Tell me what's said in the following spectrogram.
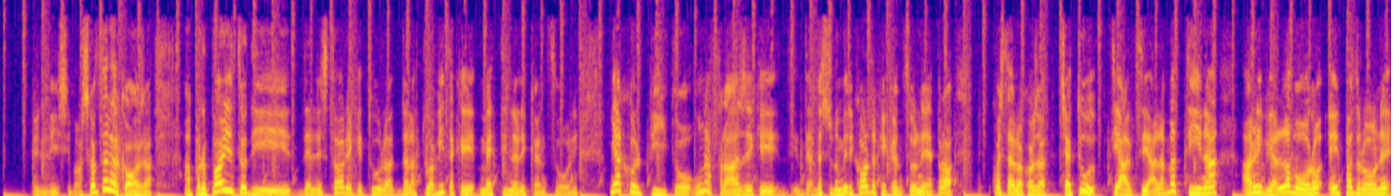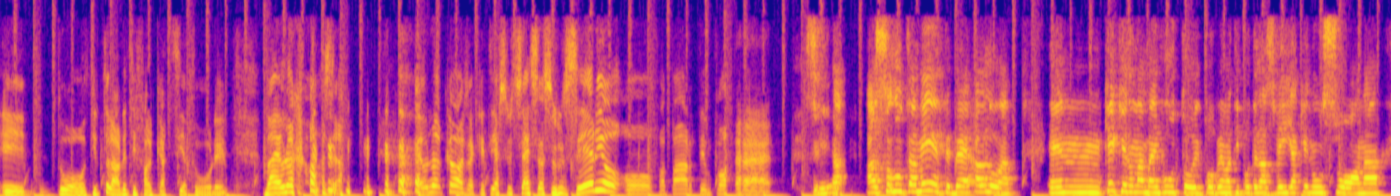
Bellissimo. Ascolta una cosa, a proposito di, delle storie che tu, dalla tua vita che metti nelle canzoni, mi ha colpito una frase che adesso non mi ricordo che canzone è, però questa è una cosa, cioè tu ti alzi alla mattina, arrivi al lavoro e il padrone e il tuo titolare ti fa il cazziatore. Ma è una cosa, è una cosa che ti è successa sul serio o fa parte un po'... sì, assolutamente. Beh, allora, ehm, che, che non ha mai avuto il problema tipo della sveglia che non suona?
